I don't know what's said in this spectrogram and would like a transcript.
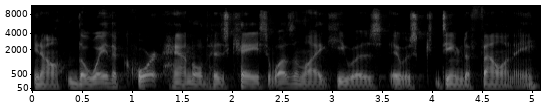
You know, the way the court handled his case, it wasn't like he was it was deemed a felony.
